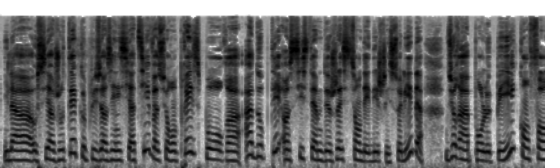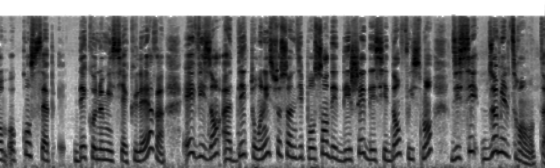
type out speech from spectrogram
Il a aussi ajouté que plusieurs initiatives seront prises pour euh, adopter un système de gestion des déchets solides durable pour le pays, conforme au concept d'économie circulaire et visant à détourner 70% des déchets des sites d'enfouissement d'ici 2030.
